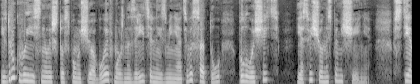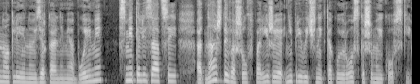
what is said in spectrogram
И вдруг выяснилось, что с помощью обоев можно зрительно изменять высоту, площадь и освещенность помещения. В стену, оклеенную зеркальными обоями, с металлизацией, однажды вошел в Париже непривычный к такой роскоши Маяковский.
